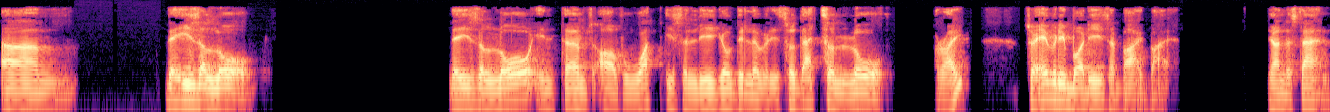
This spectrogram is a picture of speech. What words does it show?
um, there is a law there is a law in terms of what is a legal delivery. So that's a law, right? So everybody is abide by it. You understand?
